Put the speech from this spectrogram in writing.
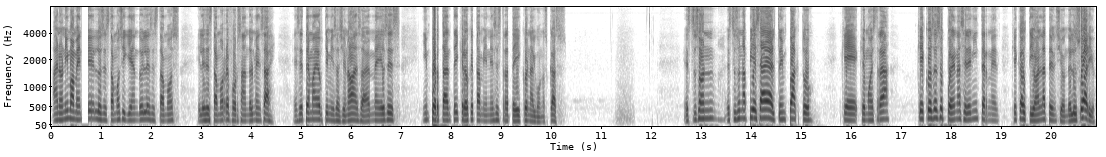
anónimamente los estamos siguiendo y les estamos, y les estamos reforzando el mensaje. Ese tema de optimización avanzada en medios es importante y creo que también es estratégico en algunos casos. Esto es una pieza de alto impacto que, muestra qué cosas se pueden hacer en Internet que cautivan la atención del usuario.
